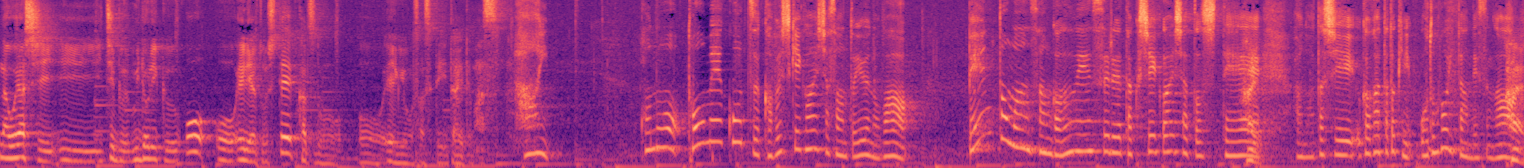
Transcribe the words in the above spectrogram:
名古屋市一部緑区をエリアとして活動営業させていただいてます。はい。この東名交通株式会社さんというのはベントマンさんが運営するタクシー会社として、はい、あの私伺った時に驚いたんですが、はい、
